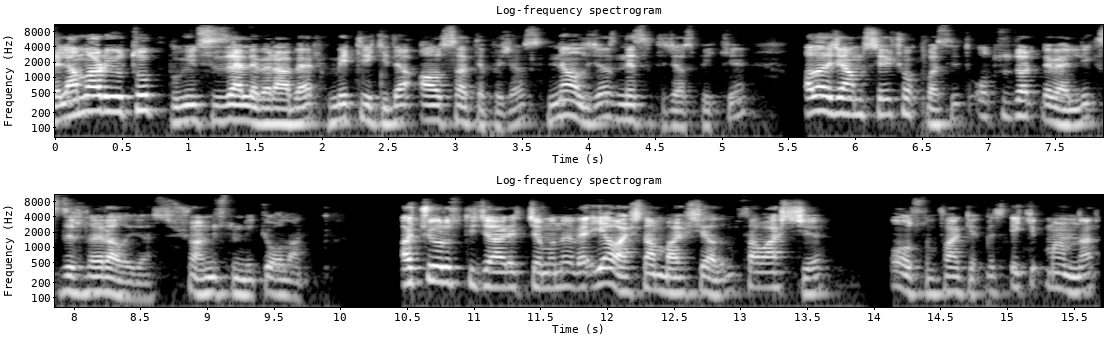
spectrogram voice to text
Selamlar YouTube. Bugün sizlerle beraber Metin 2'de al sat yapacağız. Ne alacağız, ne satacağız peki? Alacağımız şey çok basit. 34 levellik zırhları alacağız. Şu an üstündeki olan. Açıyoruz ticaret camını ve yavaştan başlayalım. Savaşçı olsun fark etmez. Ekipmanlar,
